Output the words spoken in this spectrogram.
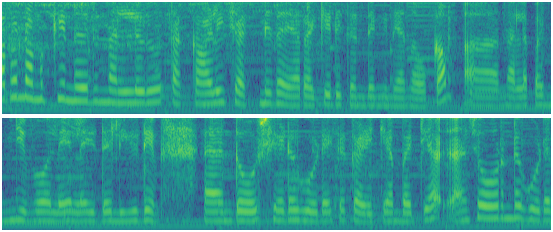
അപ്പം നമുക്ക് ഇന്നൊരു നല്ലൊരു തക്കാളി ചട്നി തയ്യാറാക്കി എടുക്കുന്നത് എങ്ങനെയാണെന്ന് നോക്കാം നല്ല പഞ്ഞി പോലെയുള്ള ഇഡലിയുടെയും ദോശയുടെ കൂടെയൊക്കെ കഴിക്കാൻ പറ്റിയ ചോറിന്റെ കൂടെ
